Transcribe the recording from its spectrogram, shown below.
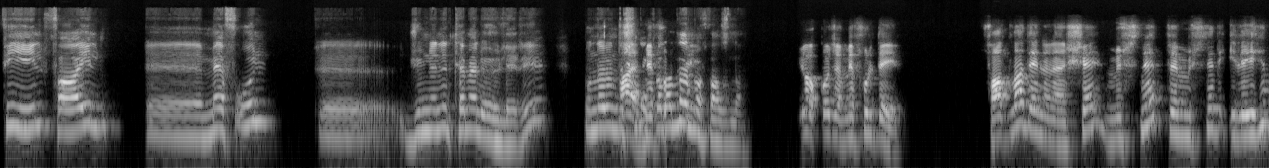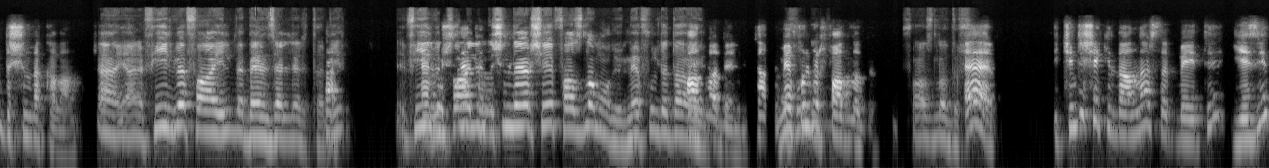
fiil, fail, e, mef'ul e, cümlenin temel öğeleri. Bunların Hayır, dışında mef'ul kalanlar mı fazla? Yok hocam meful değil. Fadla denilen şey müsnet ve müsned ileyhin dışında kalan. Ha, yani fiil ve fail ve benzerleri tabii. E, Fiil Yani ve failin dışında her şey fazla mı oluyor? Mef'ul de dahil. Fadla deniyor. Tabii, Meful bir fadladır. Fazladır. Eğer ikinci şekilde anlarsak beyti Yezid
